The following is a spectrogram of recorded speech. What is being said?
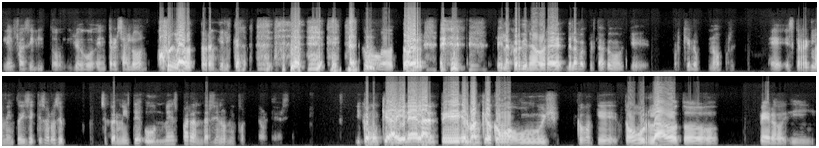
le facilitó y luego entró al salón con la doctora Angélica como doctor, eh, la coordinadora de, la facultad como que, ¿por qué no? No, eh, es que el reglamento dice que solo se, se permite un mes para andar sin uniforme en la universidad. Y como que ahí en adelante el man quedó como, uy, como que todo burlado, todo, pero y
